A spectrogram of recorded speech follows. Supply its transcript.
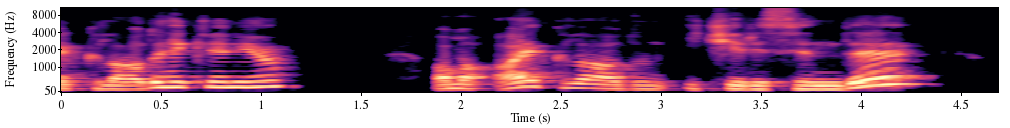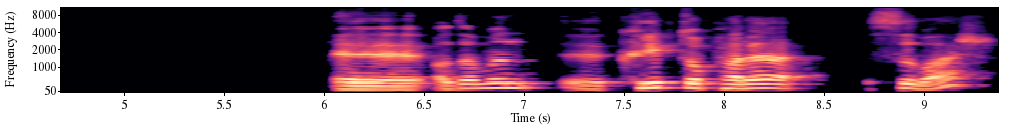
iCloud'u hackleniyor ama iCloud'un içerisinde e, adamın e, kripto parası var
